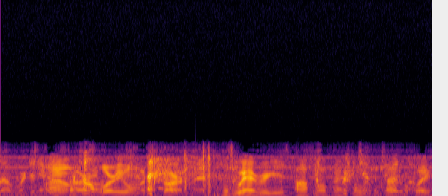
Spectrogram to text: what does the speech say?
so we're just. Yeah, I don't sorry. know where you want to start, man. Just wherever you just pop them open. I just wanna look inside real quick.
